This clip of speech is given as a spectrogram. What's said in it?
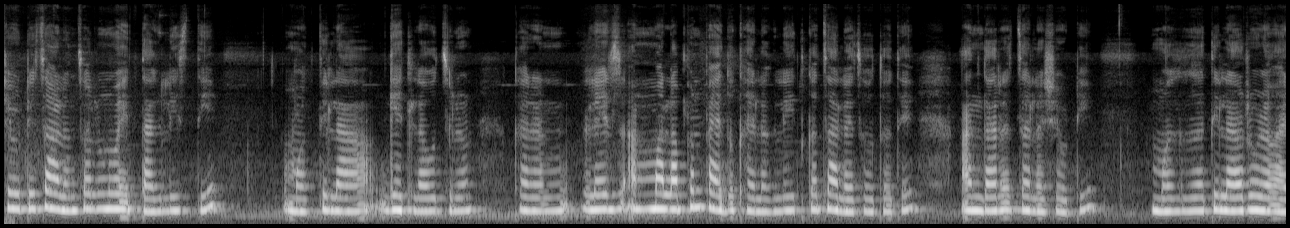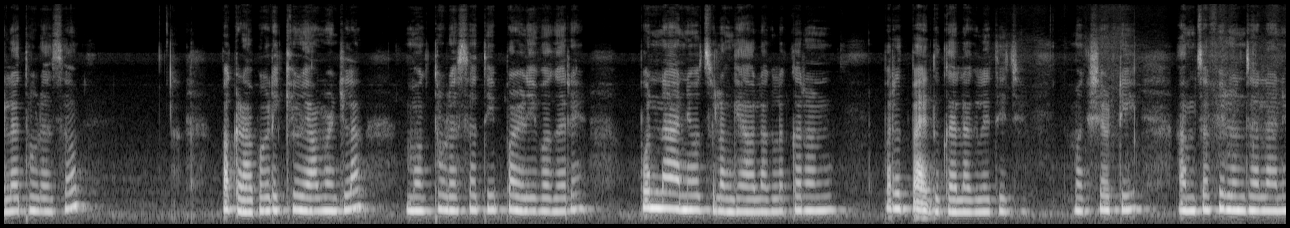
शेवटी चालून चालून वैतागलीच ती. मग तिला घेतला उचलून. कारण लेज मला पण पाय दुखायला लागले इतकं चालायचं होतं ते. अंधारच झाला शेवटी. मग तिला रुळवायला थोडंसं पकडापकडी खेळूया म्हटलं. मग थोडंसं ती पळली वगैरे. पुन्हा आणि उचलून घ्यावं लागलं कारण परत पाय दुखायला लागले तिचे. मग शेवटी आमचं फिरून झालं आणि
